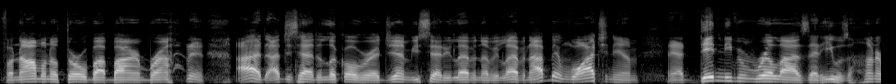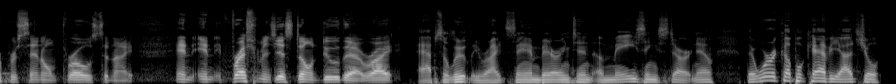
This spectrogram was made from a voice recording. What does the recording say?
Phenomenal throw by Byrum Brown. And I, I just had to look over at Jim. You said 11 of 11. I've been watching him, and I didn't even realize that he was 100% on throws tonight. And, and freshmen just don't do that, right? Absolutely right. Sam Barrington, amazing start. Now, there were a couple caveats. You'll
